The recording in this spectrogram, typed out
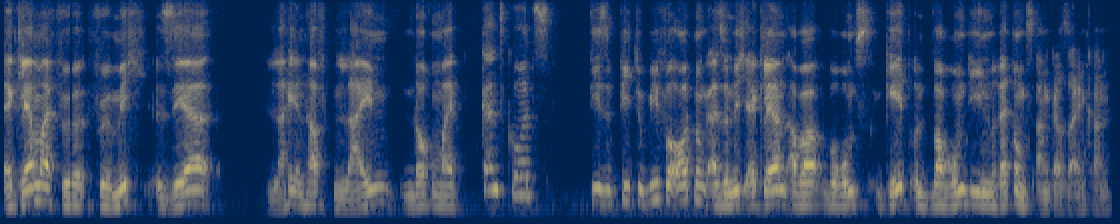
erklär mal für, für mich sehr laienhaften Laien noch mal ganz kurz, diese P2B-Verordnung, also nicht erklären, aber worum es geht und warum die ein Rettungsanker sein kann.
